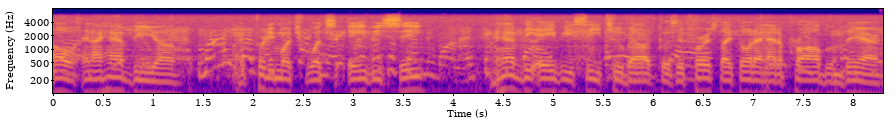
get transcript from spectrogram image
Oh, and I have the, uh, pretty much what's AVC. I have the AVC tube out because at first I thought I had a problem there.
